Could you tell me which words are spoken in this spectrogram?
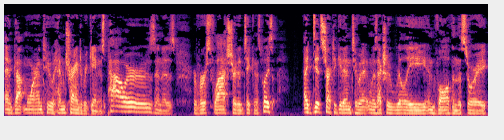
and got more into him trying to regain his powers and his Reverse Flash started taking his place, I did start to get into it and was actually really involved in the story.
